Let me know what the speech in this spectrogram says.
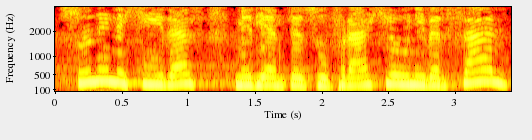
son elegidas mediante el sufragio universal.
